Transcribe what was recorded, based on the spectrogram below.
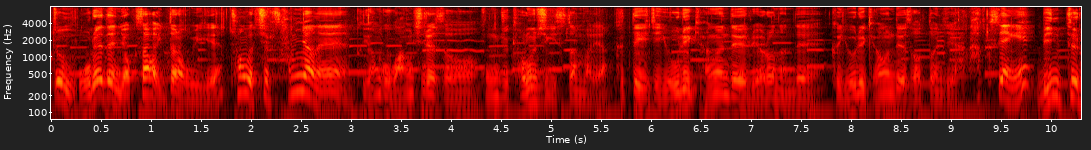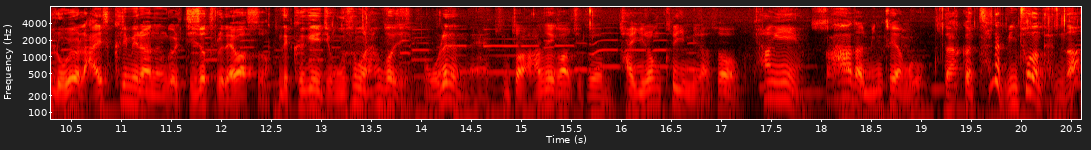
좀 오래된 역사가 있더라고 이게 1973년에 그 영국 왕실에서 공주 결혼식이 있었단 말이야 그때 이제 요리 경연대회를 열었는데 그 요리 경연대회에서 어떤 이제 학생이 민트 로열 아이스크림이라는 걸 디저트로 내왔어 근데 그게 이제 우승을 한 거지 오래됐네. 진짜 안에가 지금 다 이런 크림이라서 향이 싸다 민트 향으로. 나 약간 살짝 민초단 됐나?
